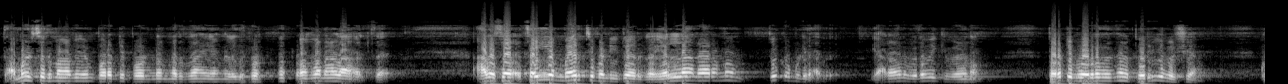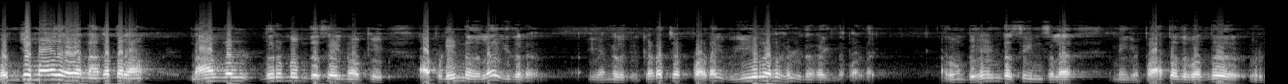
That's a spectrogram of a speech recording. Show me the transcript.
தமிழ் சினிமாவையும் புரட்டி போடணுங்கிறது தான் எங்களுக்கு ரொம்ப- ரொம்ப நாள் ஆசை. அதை செ- செய்ய முயற்சி பண்ணிட்டே இருக்கோம். எல்லா நேரமும் தூக்க முடியாது. யாராவது உதவிக்கு வேணும். புரட்டி போடுறதுங்கிறது பெரிய விஷயம். கொஞ்சமாவது அதை நகர்த்தலாம். நாங்கள் விரும்பும் திசை நோக்கி அப்படின்னதுல இதுல எங்களுக்கு கிடைச்ச படை வீரர்கள் நிறைந்த படை. அதுவும் பிஹைண்ட் த சீன்ஸ்ல நீங்க பார்த்தது வந்து ஒரு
